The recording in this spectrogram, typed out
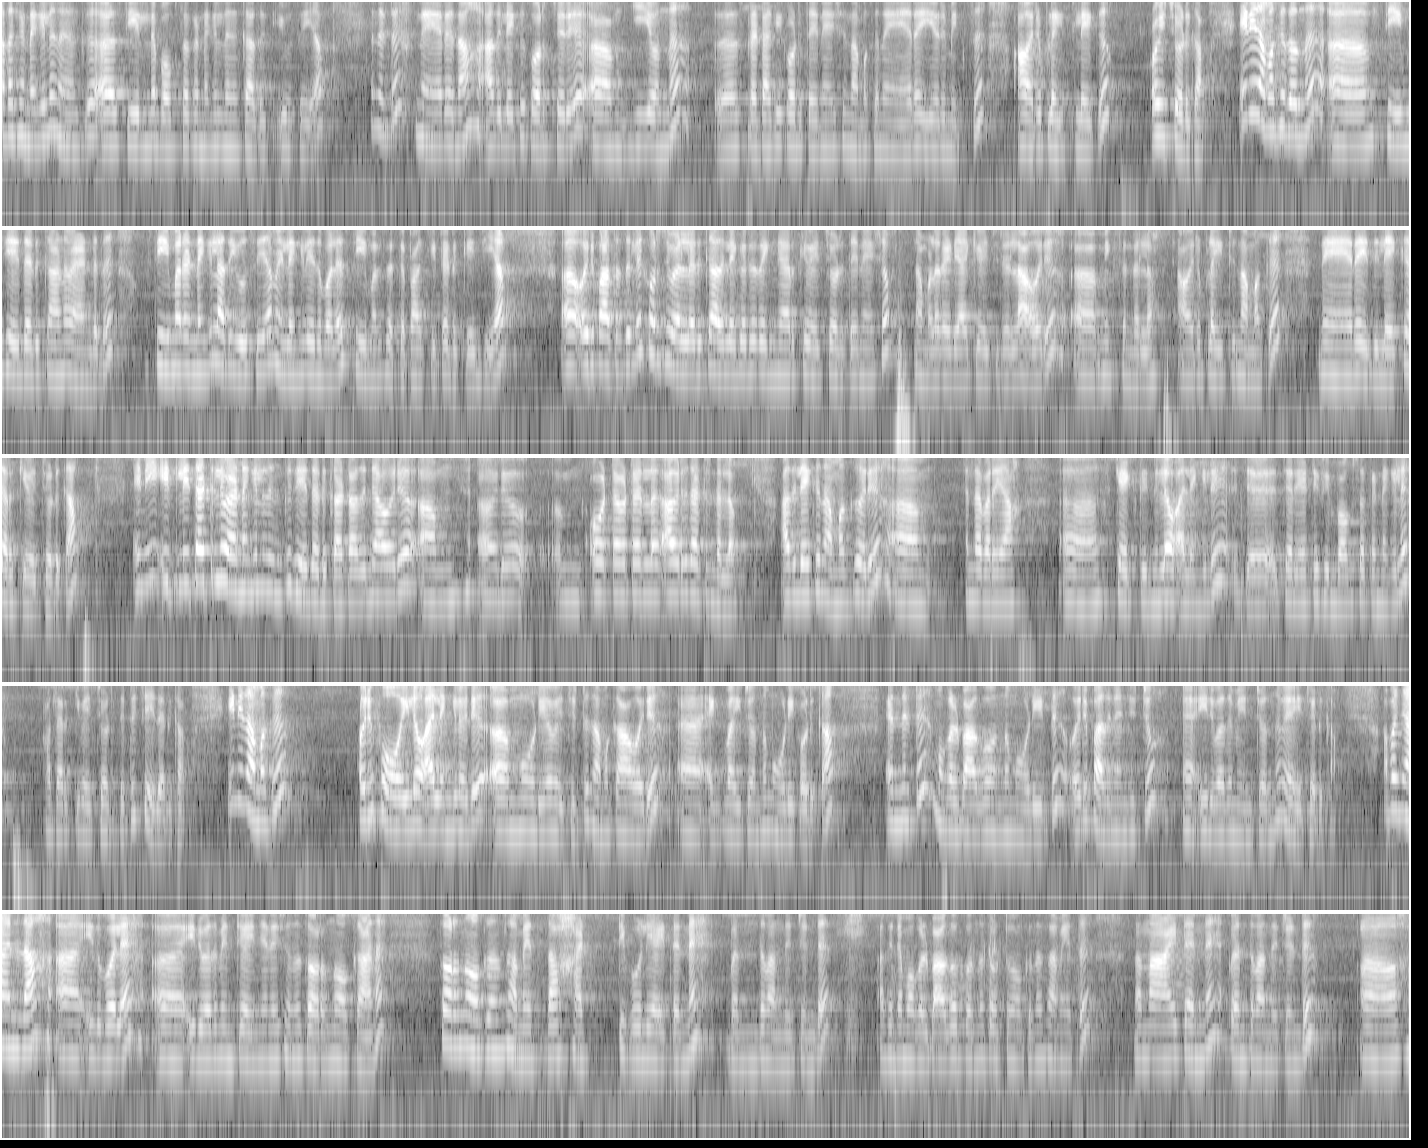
അതൊക്കെ ഉണ്ടെങ്കിൽ നിങ്ങൾക്ക് സ്റ്റീലിന്റെ ബോക്സ് ഒക്കെ ഉണ്ടെങ്കിൽ നിങ്ങൾക്ക് അത് യൂസ് ചെയ്യാം. എന്നിട്ട് നേരെ ഇതാ അതിലേക്ക് കുറച്ചൊരു ഗീ ഒന്ന് സ്പ്രെഡാക്കി കൊടുത്തതിന് ശേഷം നമുക്ക് നേരെ ഈ ഒരു മിക്സ് ആ ഒരു പ്ലേറ്റിലേക്ക് ഒഴിച്ചു കൊടുക്കാം. ഇനി നമുക്കിതൊന്ന് സ്റ്റീം ചെയ്തെടുക്കുകയാണ് വേണ്ടത്. സ്റ്റീമർ ഉണ്ടെങ്കിൽ അത് യൂസ് ചെയ്യാം. ഇല്ലെങ്കിൽ ഇതുപോലെ സ്റ്റീമർ സെറ്റപ്പ് ആക്കിയിട്ട് എടുക്കുകയും ചെയ്യാം. ഒരു പാത്രത്തിൽ കുറച്ച് വെള്ളം എടുക്കുക. അതിലേക്ക് ഒരു റിങ് ഇറക്കി വെച്ച് കൊടുത്തതിന് ശേഷം നമ്മൾ റെഡിയാക്കി വെച്ചിട്ടുള്ള ആ ഒരു മിക്സ് ഉണ്ടല്ലോ. ആ ഒരു പ്ലേറ്റ് നമുക്ക് നേരെ ഇതിലേക്ക് ഇറക്കി വെച്ച് കൊടുക്കാം. ഇനി ഇഡ്ഡലി തട്ടിൽ വേണമെങ്കിൽ നിങ്ങൾക്ക് ചെയ്തെടുക്കാം കേട്ടോ. അതിന്റെ ആ ഒരു ഒരു ഓട്ടോട്ടുള്ള ആ ഒരു തട്ടുണ്ടല്ലോ. അതിലേക്ക് നമുക്ക് ഒരു എന്താ പറയുക കേക്ക് ടിന്നിലോ അല്ലെങ്കിൽ ചെറിയ ടിഫിൻ ബോക്സ് ഒക്കെ ഉണ്ടെങ്കിൽ അതിറക്കി വെച്ച് കൊടുത്തിട്ട് ചെയ്തെടുക്കാം. ഇനി നമുക്ക് ഒരു ഫോയിലോ അല്ലെങ്കിൽ ഒരു മൂടിയോ വെച്ചിട്ട് നമുക്ക് ആ ഒരു എഗ് വൈറ്റ് ഒന്ന് മൂടി കൊടുക്കാം. എന്നിട്ട് മുകൾ ഭാഗം ഒന്ന് മൂടിയിട്ട് ഒരു പതിനഞ്ച് ടു ഇരുപത് മിനിറ്റ് ഒന്ന് വേവിച്ചെടുക്കാം. അപ്പോൾ ഞാനിതാ ഇതുപോലെ ഇരുപത് മിനിറ്റ് കഴിഞ്ഞതിന് ശേഷം ഒന്ന് തുറന്ന് നോക്കുകയാണ് തുറന്ന് നോക്കുന്ന സമയത്ത് ഇതാ അടിപൊളിയായിട്ട് തന്നെ വെന്ത് വന്നിട്ടുണ്ട്. അതിന്റെ മുകൾ ഭാഗമൊക്കെ ഒന്ന് തൊട്ട് നോക്കുന്ന സമയത്ത് നന്നായിട്ട് തന്നെ വെന്ത് വന്നിട്ടുണ്ട്.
